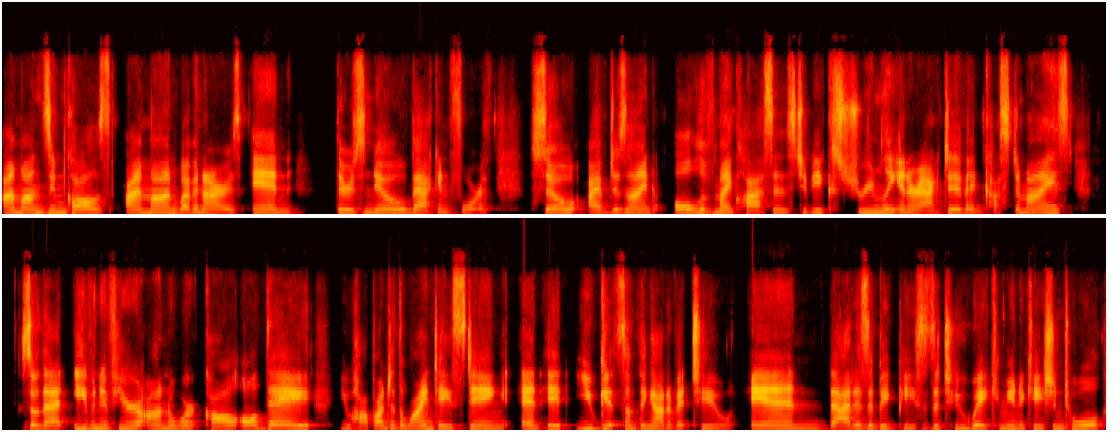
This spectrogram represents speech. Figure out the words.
I'm on Zoom calls, I'm on webinars, and there's no back and forth. So I've designed all of my classes to be extremely interactive and customized so that even if you're on a work call all day, you hop onto the wine tasting and it you get something out of it too. And that is a big piece. It's a two-way communication tool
